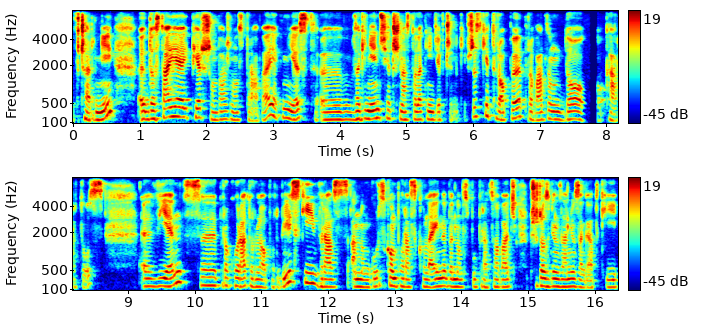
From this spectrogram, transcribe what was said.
w Czerni, e, dostaje pierwszą ważną sprawę, jakim jest zaginięcie 13-letniej dziewczynki. Wszystkie tropy prowadzą do Kartus, więc prokurator Leopold Bilski wraz z Anną Górską po raz kolejny będą współpracować przy rozwiązaniu zagadki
